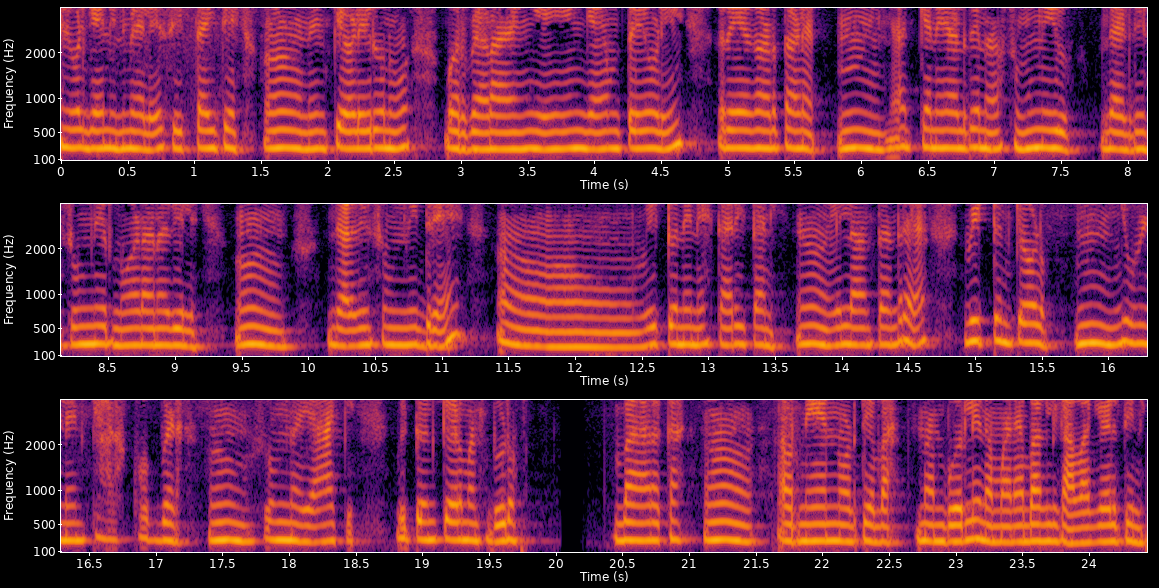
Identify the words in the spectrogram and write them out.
ಇವಳಿಗೆ ನಿನ್ನ ಮೇಲೆ ಸಿಟ್ಟೈತೆ. ಹ್ಞೂ ನೀನು ಕೇಳಿರೂ ಬರಬೇಡ, ಹಿಂಗೆ ಹಿಂಗೆ ಅಂತ ಹೇಳಿ ರೇಗಾಡ್ತಾಳೆ. ಹ್ಞೂ ಅದಕ್ಕೇನೆ ಎರಡು ದಿನ ಸುಮ್ಮನಿರು ಒಂದು ಎರಡು ದಿನ ಸುಮ್ಮನಿರು ನೋಡೋಣ ಅದಿಲ್ಲಿ. ಹ್ಞೂ ಎರಡು ದಿನ ಸುಮ್ಮನಿದ್ರೆ ವಿಟ್ಟು ನೆನೆ ಕರಿತಾನೆ. ಹ್ಞೂ ಇಲ್ಲ ಅಂತಂದರೆ ವಿಟ್ಟನ್ ಕೇಳು. ಹ್ಞೂ ಇವಳನ್ನೇನು ಕೇಳಕ್ಕೆ ಹೋಗ್ಬೇಡ. ಹ್ಞೂ ಸುಮ್ಮನೆ ಯಾಕೆ? ವಿಟ್ಟನ್ ಕೇಳಮಂತ ಬಿಡು. ಬಾರಕ್ಕ ಹ್ಞೂ ಅವ್ರನ್ನೇನು ನೋಡ್ತೀಯ ಬಾ. ನಾನು ಬರಲಿ ನಮ್ಮ ಮನೆ ಬಾಗ್ಲಿಗೆ ಅವಾಗ ಹೇಳ್ತೀನಿ.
